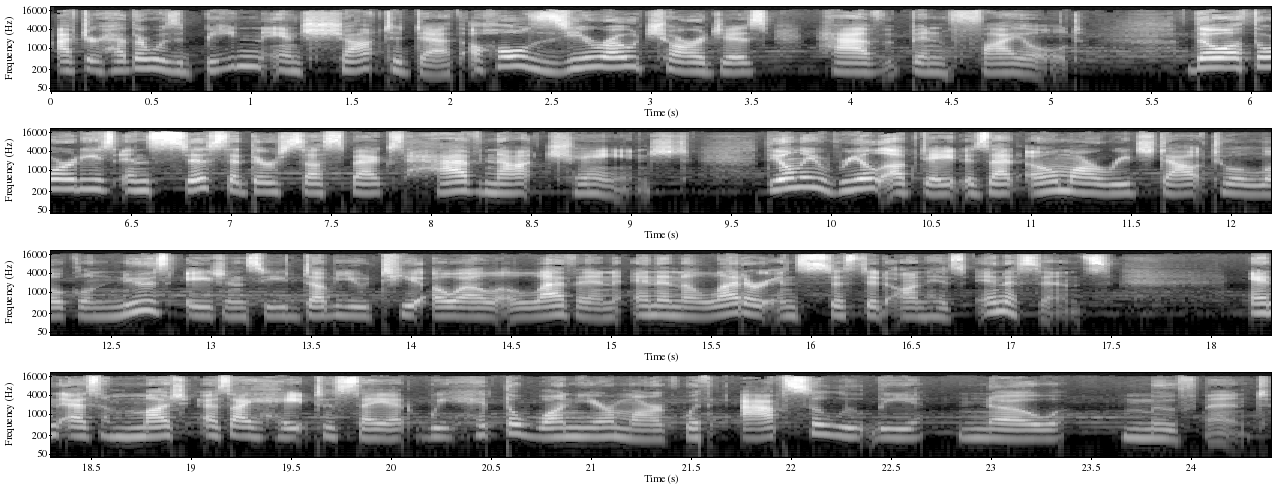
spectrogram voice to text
after Heather was beaten and shot to death, a whole zero charges have been filed though authorities insist that their suspects have not changed. The only real update is that Omar reached out to a local news agency, WTOL 11, and in a letter insisted on his innocence. And as much as I hate to say it, we hit the one year mark with absolutely no movement.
